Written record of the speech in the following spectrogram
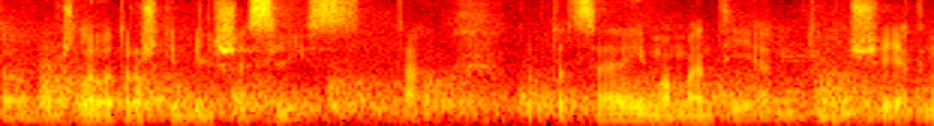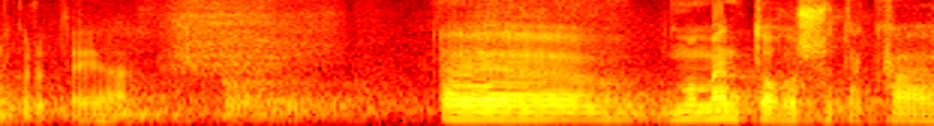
то можливо трошки більше сліз. Так. Тобто цей момент є. Ну, Тому що як не крути, а Е, момент того, що така,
